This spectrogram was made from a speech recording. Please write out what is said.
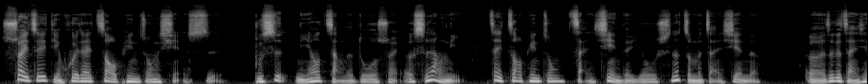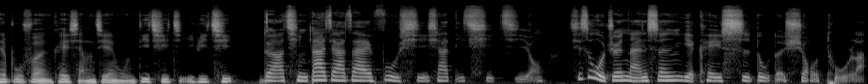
帅这一点会在照片中显示，不是你要长得多帅，而是让你在照片中展现你的优势。那怎么展现呢？呃，这个展现的部分可以详见我们第七集 EP 七。对啊，请大家再复习一下第七集哦。其实我觉得男生也可以适度的修图啦，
